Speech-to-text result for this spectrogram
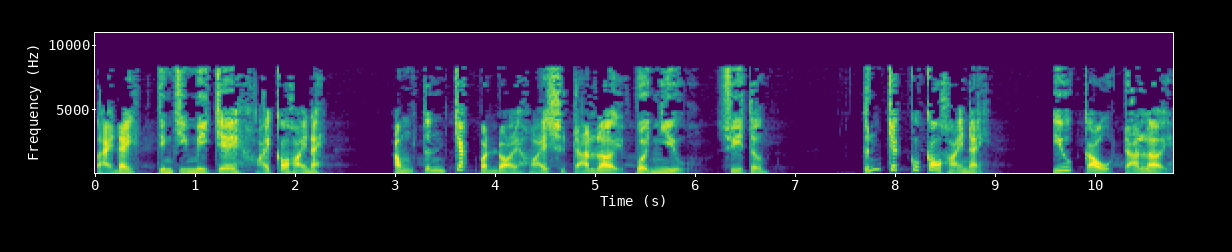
Tại đây, tiên tri Mi-chê hỏi câu hỏi này. Ông tin chắc và đòi hỏi sự trả lời với nhiều suy tưởng. Tính chất của câu hỏi này yêu cầu trả lời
